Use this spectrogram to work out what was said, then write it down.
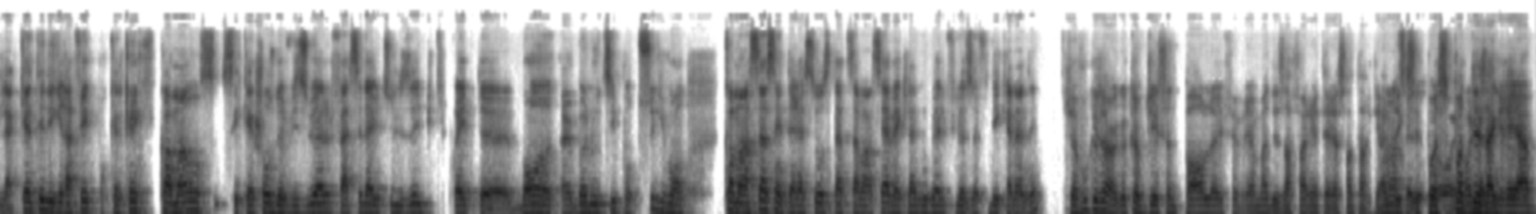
la, qualité des graphiques pour quelqu'un qui commence, c'est quelque chose de visuel, facile à utiliser, puis qui pourrait être euh, bon, un bon outil pour tous ceux qui vont commencer à s'intéresser aux stats avancés avec la nouvelle philosophie des Canadiens? J'avoue que un gars comme Jason Paul, il fait vraiment des affaires intéressantes à regarder. C'est pas, pas désagréable.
